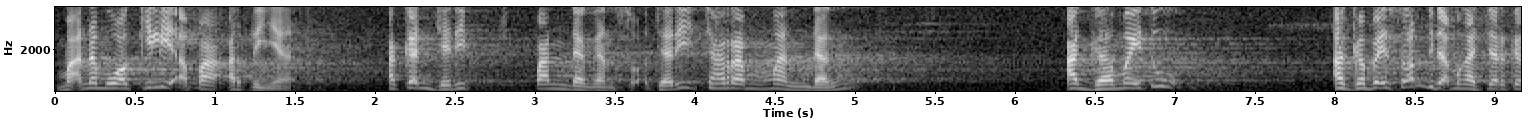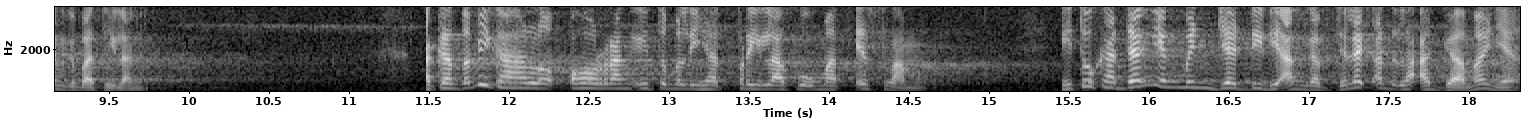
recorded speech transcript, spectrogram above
Makna mewakili apa artinya? Akan jadi pandangan jadi cara memandang agama itu agama Islam tidak mengajarkan kebatilan akan tapi kalau orang itu melihat perilaku umat Islam, itu kadang yang menjadi dianggap jelek adalah agamanya.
